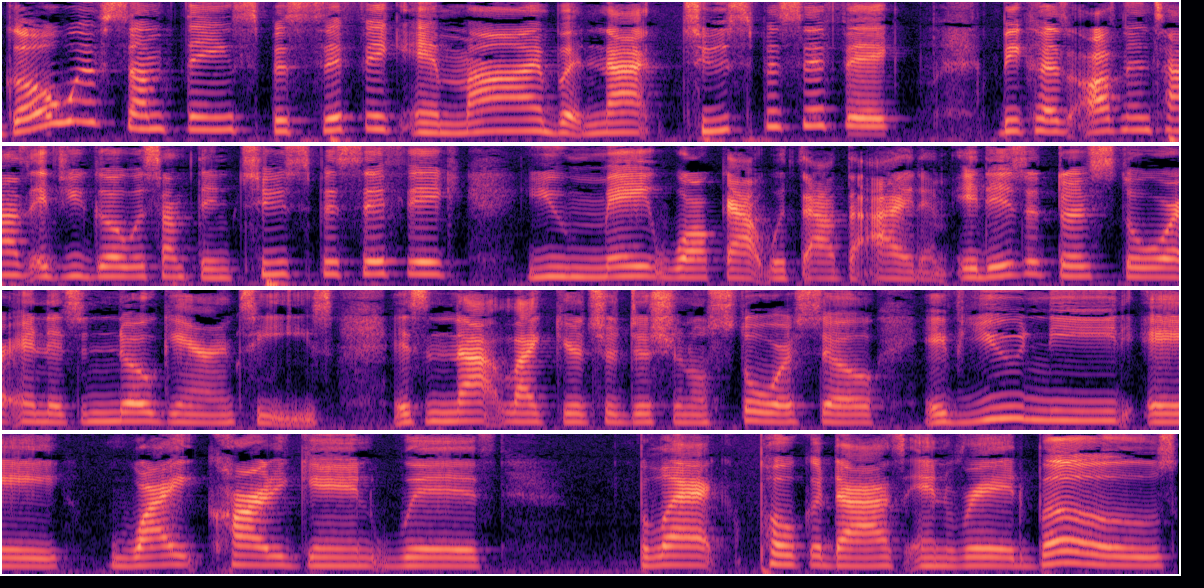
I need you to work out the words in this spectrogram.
go with something specific in mind, but not too specific. Because oftentimes, if you go with something too specific, you may walk out without the item. It is a thrift store and it's no guarantees. It's not like your traditional store. So, if you need a white cardigan with black polka dots and red bows,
